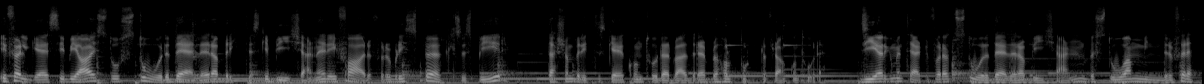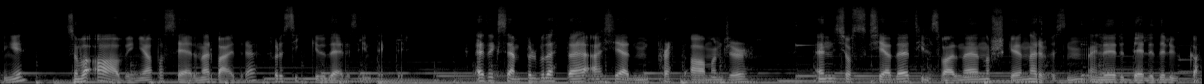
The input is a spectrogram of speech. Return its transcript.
Ifølge CBI sto store deler av britiske bykjerner i fare for å bli spøkelsesbyer dersom britiske kontorarbeidere ble holdt borte fra kontoret. De argumenterte for at store deler av bykjernen besto av mindre forretninger som var avhengig av passerende arbeidere for å sikre deres inntekter. Et eksempel på dette er kjeden Pret Amanger. En kioskkjede tilsvarende norske Narvesen eller Deli de Luca.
